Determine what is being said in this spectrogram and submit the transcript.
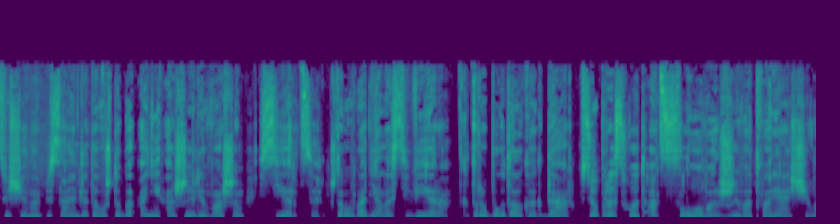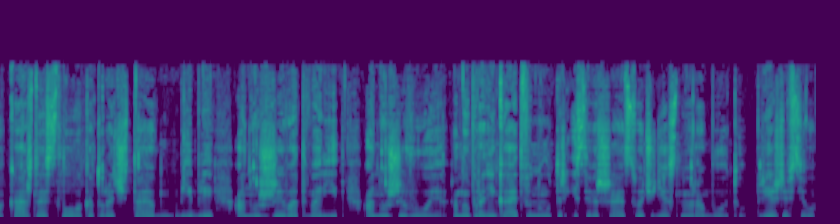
Священного Писания для того, чтобы они ожили в вашем сердце, чтобы поднялась вера, которую Бог дал как дар. Все происходит от слова животворящего. Каждое слово, которое читаю в Библии, оно животворит, оно живое. Оно проникает внутрь и совершает свою чудесную работу. Прежде всего,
